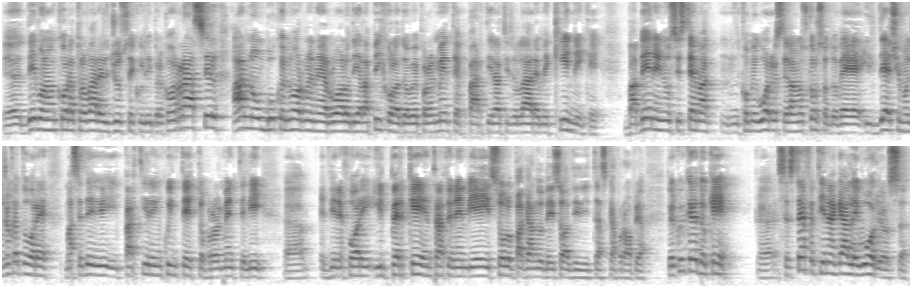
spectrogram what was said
eh, devono ancora trovare il giusto equilibrio con Russell. Hanno un buco enorme nel ruolo di ala piccola dove probabilmente partirà titolare McKinney che va bene in un sistema mm, come i Warriors dell'anno scorso dove è il decimo giocatore, ma se devi partire in quintetto probabilmente lì eh, viene fuori il perché è entrato in NBA solo pagando dei soldi di tasca propria. Per cui credo che eh, se Steph tiene a galla i Warriors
